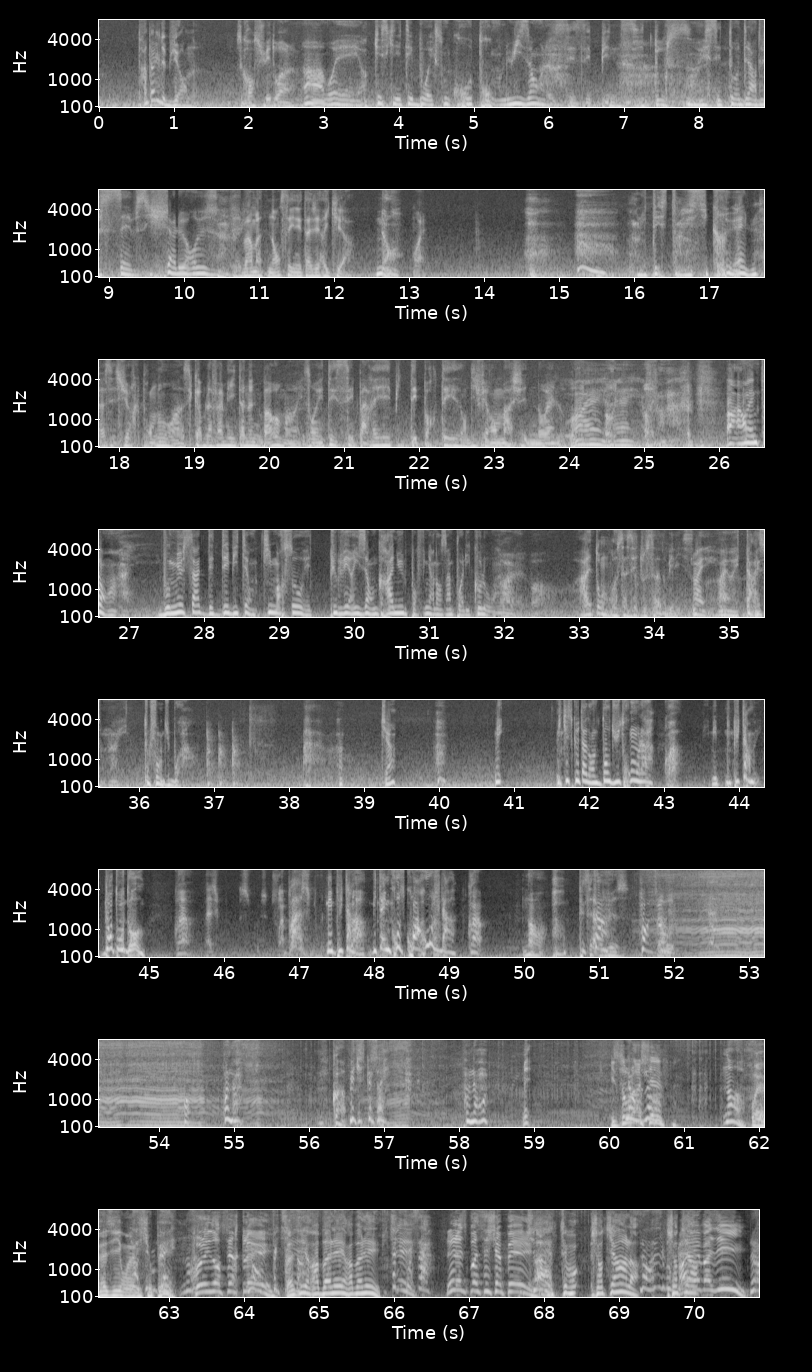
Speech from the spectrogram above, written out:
Tu te rappelles de Björn Ce grand suédois, là. Ah ouais, oh, qu'est-ce qu'il était beau avec son gros tronc luisant, là. Ses épines si douces. Ouais, cette odeur de sève si chaleureuse. Et ben maintenant, c'est une étagère Ikea. Non, Ouais. le destin est si cruel. Ça, c'est sûr que pour nous, hein, c'est comme la famille Tannenbaum. hein. Ils ont été séparés puis déportés dans différents marchés de Noël. Ouais, ouais. enfin, ah, en même temps, hein, il vaut mieux ça que d'être débité en petits morceaux et pulvérisé en granules pour finir dans un poêle écolo. hein. Ouais, bon. Arrêtons de ressasser tout ça, Nobilis. Ouais, ouais, ouais, t'as raison. ouais. Touchons du bois. Ah, ah, tiens. Ah, Mais, mais qu'est-ce que t'as dans le dos du tronc là? Quoi? Mais, mais putain, mais dans ton dos Quoi? Bah, je, je- je vois pas. je- Mais putain, mais t'as une grosse croix rouge là Quoi? Non. putain. Sérieuse. Oh, non. Sérieux. Oh, oh non Quoi? Mais qu'est-ce que c'est? Oh non Ils sont Non, là, non. chef. Non. Ouais, vas-y, on va les choper. Faut les encercler. Vas-y, rabalez, rabalez. Les laisse pas s'échapper. Ah, c'est bon, j'en tiens un là. J'en tiens. Allez, vas-y. Non.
